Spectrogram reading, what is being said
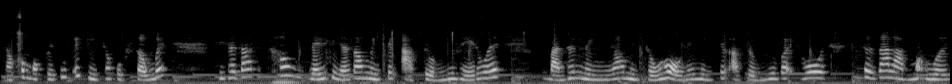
nó không có cái giúp ích gì cho cuộc sống ấy. Thì thật ra không đấy chỉ là do mình tự ảo tưởng như thế thôi ấy. Bản thân mình do mình xấu hổ nên mình tự ảo tưởng như vậy thôi. Thật ra là mọi người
